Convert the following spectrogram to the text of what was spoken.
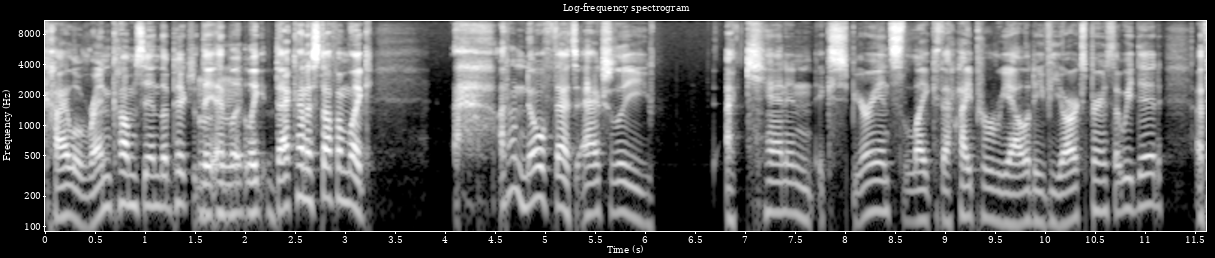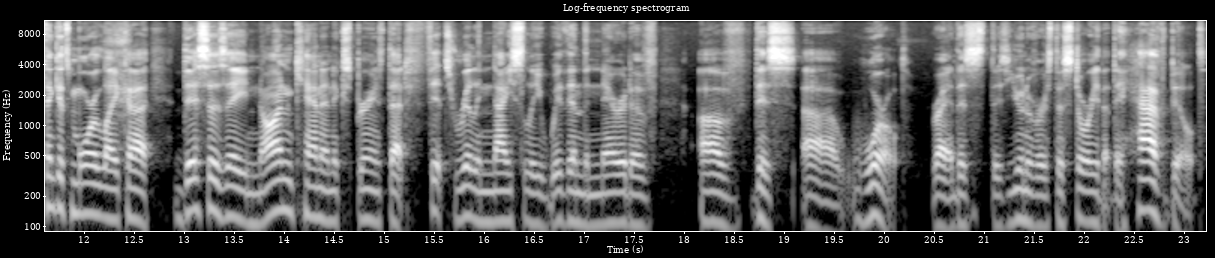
Kylo Ren comes in the picture, they Mhm. like, like that kind of stuff. I'm like, I don't know if that's actually a canon experience like the hyper reality VR experience that we did. I think it's more like uh this is a non canon experience that fits really nicely within the narrative of this uh, world, right? This this universe, the story that they have built,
